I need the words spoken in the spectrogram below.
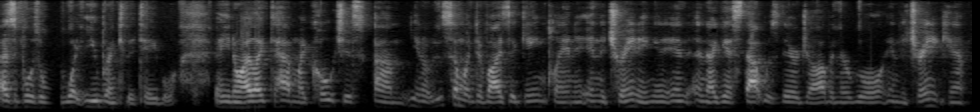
as opposed to what you bring to the table. And, you know I like to have my coaches um, you know somewhat devise a game plan in, in the training and, and, and I guess that was their job and their role in the training camp.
